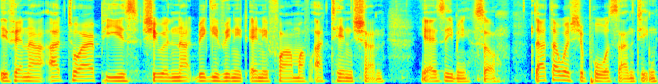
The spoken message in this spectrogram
if you not add to her piece, she will not be giving it any form of attention. You see me? So that's how she post and thing.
